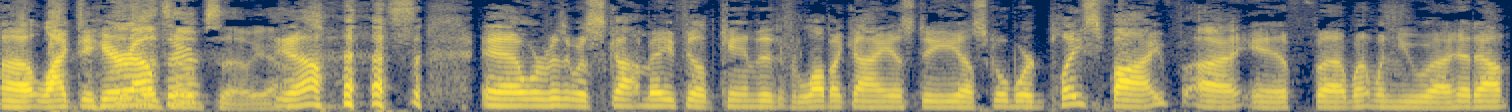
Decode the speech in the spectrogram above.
uh, like to hear out there. so, yeah. Yeah. and we're visiting with Scot Mayfield, candidate for Lubbock ISD uh, School Board, place five. Uh, if uh, when, when you uh, head out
